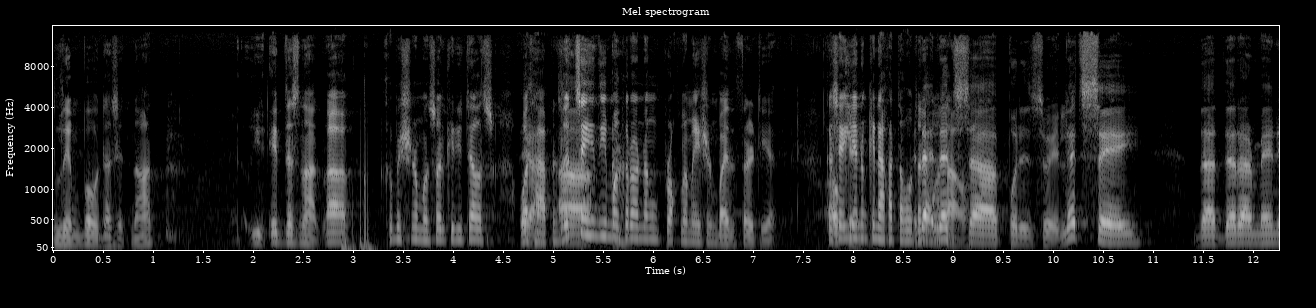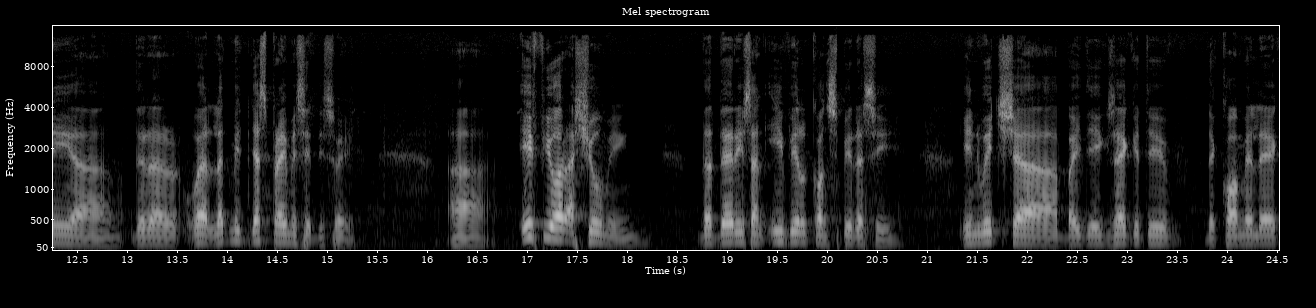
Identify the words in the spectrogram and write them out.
limbo, does it not? It does not. Uh, Commissioner Monsol, can you tell us what Yeah, happens? Let's say uh, hindi magkaroon ng proclamation by the 30th. Kasi Okay. yun ang kinakatakutan Let- ng mga Let's uh, put it this way. Let's say that there are many, uh, there are, well, let me just premise it this way. Uh, if you are assuming that there is an evil conspiracy in which uh, by the executive, the COMELEC,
